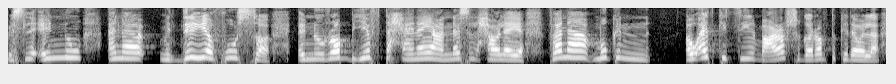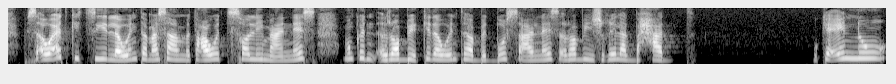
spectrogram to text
بس لأنه أنا مدية فرصة إنه الرب يفتح عينيا على الناس اللي حواليا. فأنا ممكن أوقات كتير معرفش جربته كده ولا بس أوقات كتير لو أنت مثلا متعود تصلي مع الناس ممكن الرب كده وأنت بتبص على الناس الرب يشغلك بحد. وكأنه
